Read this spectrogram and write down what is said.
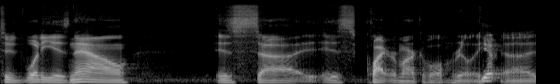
to what he is now is uh, is quite remarkable, really. Yep. Uh,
